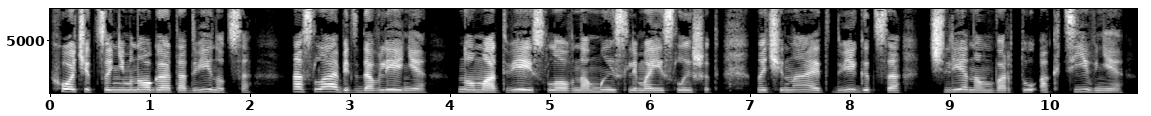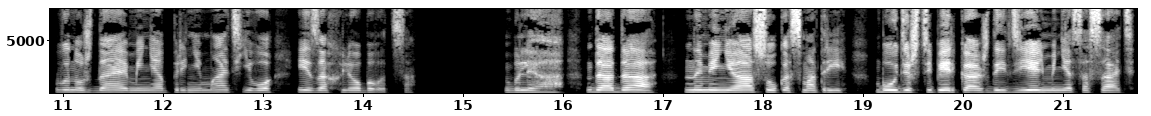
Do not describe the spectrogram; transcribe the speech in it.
Хочется немного отодвинуться, ослабить давление — но Матвей словно мысли мои слышит, начинает двигаться членом во рту активнее, вынуждая меня принимать его и захлебываться. «Бля, да-да, на меня, сука, смотри, будешь теперь каждый день мне сосать!»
